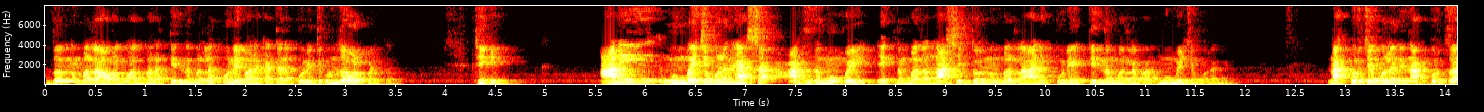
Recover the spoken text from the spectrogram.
दोन नंबरला औरंगाबाद भरा तीन नंबरला पुणे भरा कारण त्याला पुणे तिकडून जवळ पडतं. ठीक आहे. आणि मुंबईच्या मुलांनी अशा अर्थात मुंबई एक नंबरला नाशिक दोन नंबरला आणि पुणे तीन नंबरला भरा मुंबईच्या मुलांनी. नागपूरच्या मुलांनी नागपूरचा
